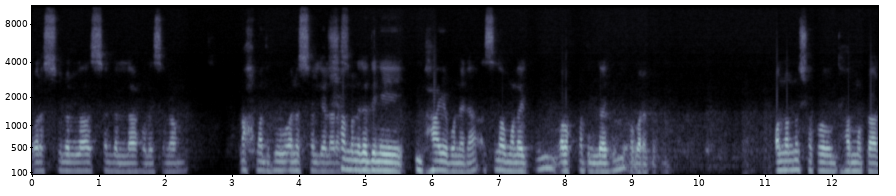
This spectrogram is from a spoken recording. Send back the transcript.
ورسول الله صلى الله عليه وسلم নাহমাদহু আনুসাল্লি আলা সম্মানিত দিনে ভাই বোনেরা আসসালামু আলাইকুম ওয়া রাহমাতুল্লাহি ওয়া বারাকাতুহু অন্যান্য সকল ধর্মপ্রাণ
